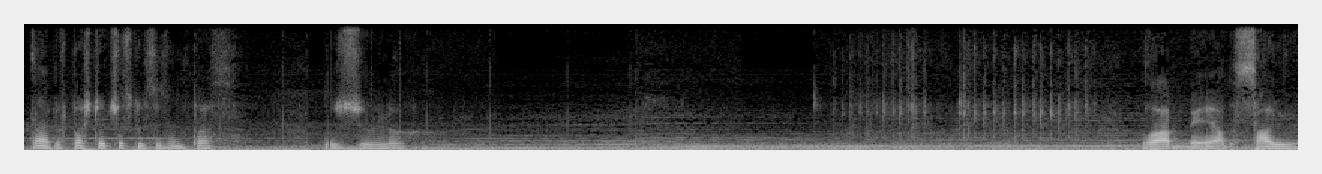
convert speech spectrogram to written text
Putain, ils peuvent pas acheter autre chose que le saison pass. Ce jeu là. Ouah merde, sérieux.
